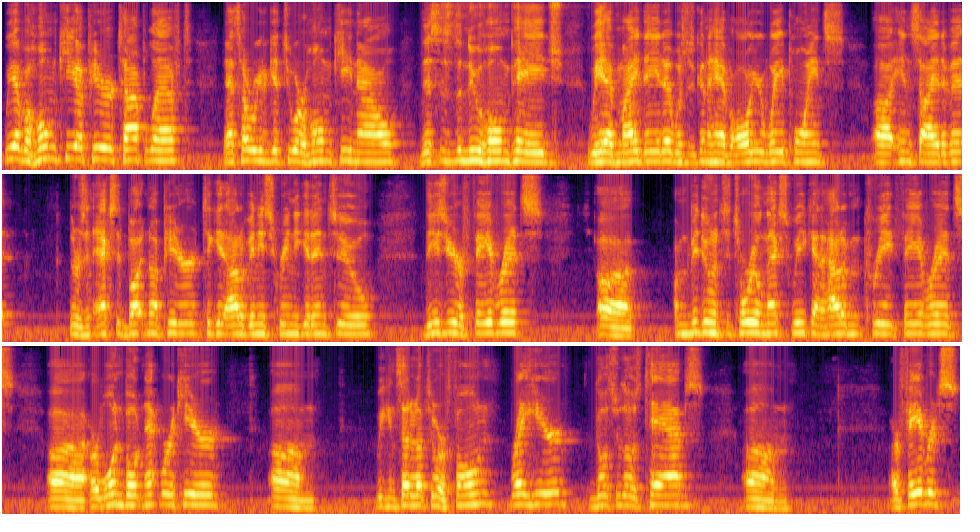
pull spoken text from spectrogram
we have a home key up here, top left. That's how we're going to get to our home key now. This is the new home page. We have My Data, which is going to have all your waypoints uh, inside of it. There's an exit button up here to get out of any screen you get into. These are your favorites. Uh, I'm going to be doing a tutorial next week on how to create favorites. Uh, our One Boat Network here. Um, we can set it up to our phone right here. Go through those tabs. Um, our favorites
